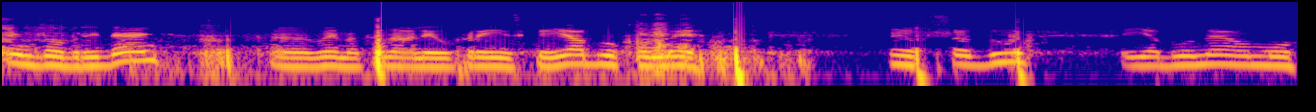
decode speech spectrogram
Всім добрий день. Е, Ви на каналі Українське Яблуко. Ми е, в саду яблуневому.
